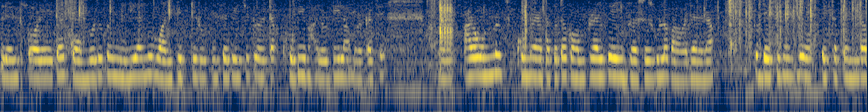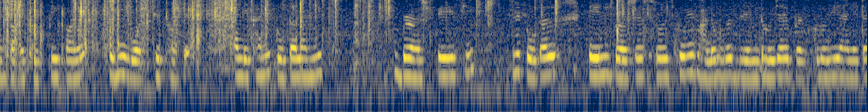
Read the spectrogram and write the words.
blend করে। এটার কম্বো দুটো মিলিয়ে আমি ওয়ান ফিফটি রুপিসে পেয়েছি, তো এটা খুবই ভালো ডিল আমার কাছে। আর অন্য কোনো এতটা কম প্রাইসে এই ব্রাশেসগুলো পাওয়া যায় না। তো ডেফিনেটলি এটা তোমরা বাই করতেই পারো, খুবই ওয়ার্থেড হবে। আর এখানে টোটাল আমি ব্রাশ পেয়েছি। মানে টোটাল টেন ব্রাশেস রয়েছে, খুবই ভালোভাবে ব্লেন্ড হয়ে যায় ব্রাশগুলো দিয়ে। অ্যান্ড এটা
